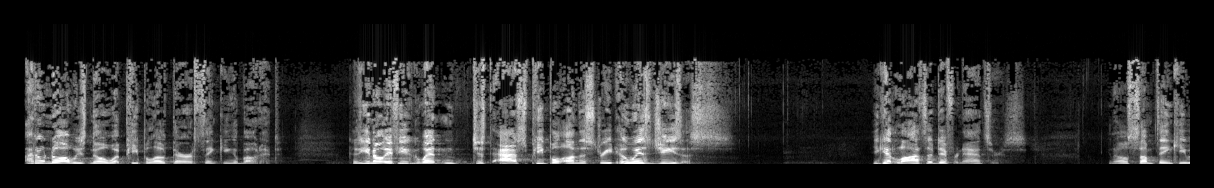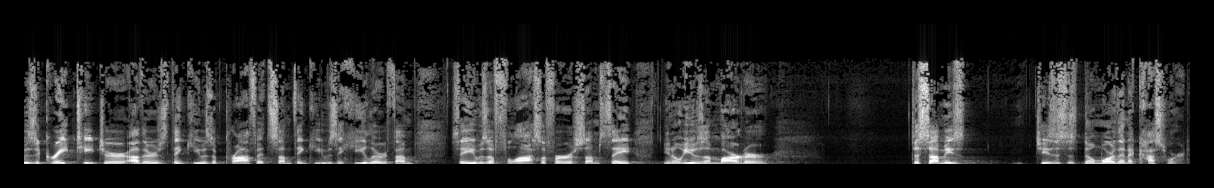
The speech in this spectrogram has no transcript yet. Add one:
I don't always know what people out there are thinking about it. Because you know, if you went and just asked people on the street, who is Jesus? You get lots of different answers. You know, some think he was a great teacher, others think he was a prophet, some think he was a healer, some say he was a philosopher, some say, you know, he was a martyr. To some, he's Jesus is no more than a cuss word.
